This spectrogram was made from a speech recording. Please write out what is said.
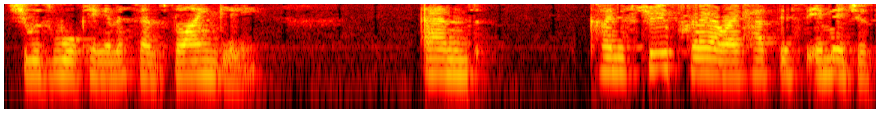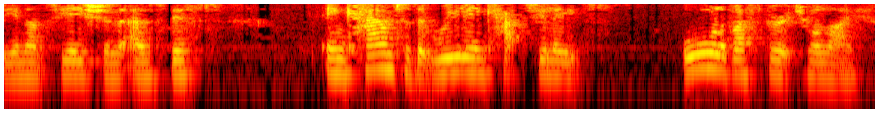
She was walking, in a sense, blindly. And kind of through prayer, I had this image of the Annunciation as this encounter that really encapsulates all of our spiritual life.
